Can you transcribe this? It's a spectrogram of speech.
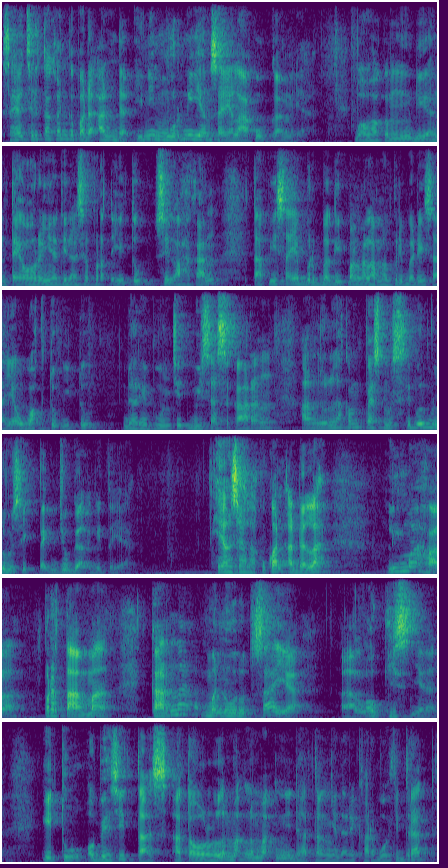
saya ceritakan kepada Anda, ini murni yang saya lakukan ya. Bahwa kemudian teorinya tidak seperti itu, silahkan. Tapi saya berbagi pengalaman pribadi saya waktu itu dari buncit bisa sekarang Alhamdulillah kempes meskipun belum six pack juga gitu ya. Yang saya lakukan adalah lima hal. Pertama, karena menurut saya logisnya itu obesitas atau lemak-lemak ini datangnya dari karbohidrat,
